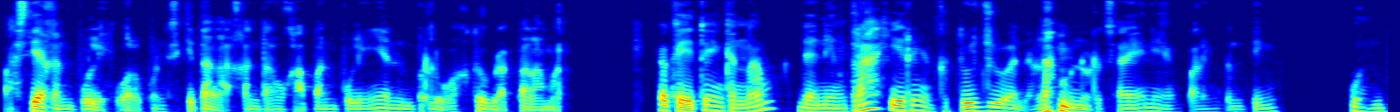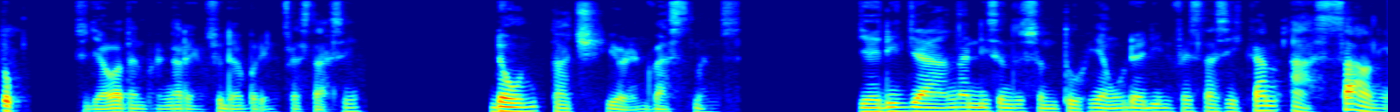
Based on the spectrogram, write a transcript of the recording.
pasti akan pulih walaupun kita nggak akan tahu kapan pulihnya dan perlu waktu berapa lama. Oke, itu yang keenam dan yang terakhir yang ketujuh adalah menurut saya ini yang paling penting untuk sejawat dan pendengar yang sudah berinvestasi. Don't touch your investments. Jadi jangan disentuh-sentuh yang udah diinvestasikan asal nih,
